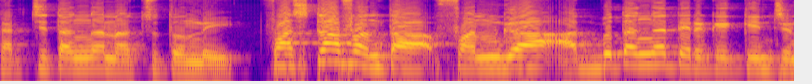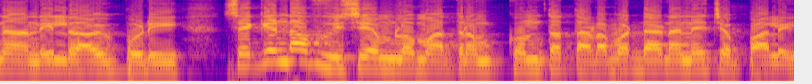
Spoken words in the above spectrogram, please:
ఖచ్చితంగా నచ్చుతుంది. ఫస్ట్ హాఫ్ అంతా ఫన్గా అద్భుతంగా తెరకెక్కించిన అనిల్ రావిపూడి సెకండ్ హాఫ్ విషయంలో మాత్రం కొంత తడబడ్డాడనే చెప్పాలి.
